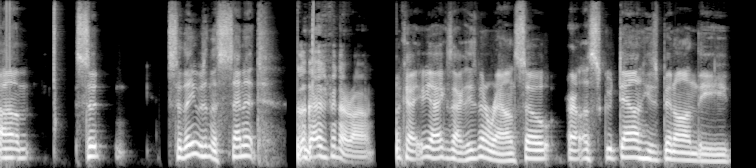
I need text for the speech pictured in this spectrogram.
Um, so so then he was in the Senate. The guy's been around. Okay, yeah, exactly. He's been around. So, all right, let's scoot down. He's been on the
